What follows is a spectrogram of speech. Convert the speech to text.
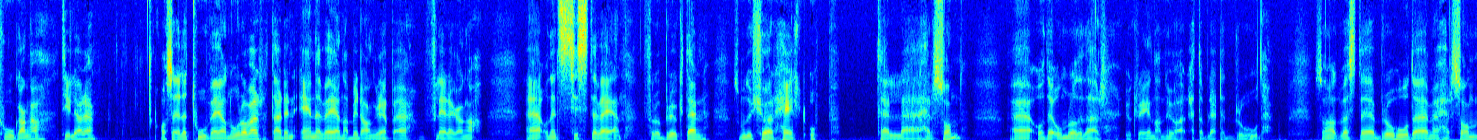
to ganger tidligere. Og så er det to veier nordover, der den ene veien har blitt angrepet flere ganger. Eh, og den siste veien, for å bruke den, så må du kjøre helt opp til eh, Kherson eh, og det området der Ukraina nå har etablert et brohode. Sånn at hvis det brohodet med Kherson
